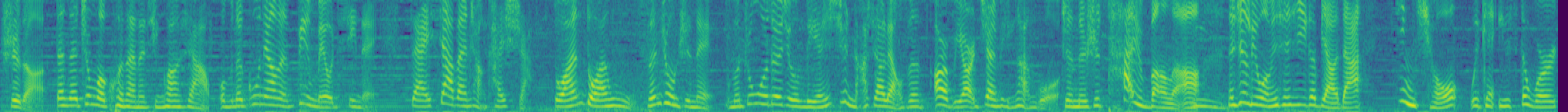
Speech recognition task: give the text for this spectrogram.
是的，但在这么困难的情况下，我们的姑娘们并没有气馁。在下半场开始啊，短短五分钟之内，我们中国队就连续拿下两分，二比二战平韩国，真的是太棒了啊！那这里我们学习一个表达，进球，we can use the word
